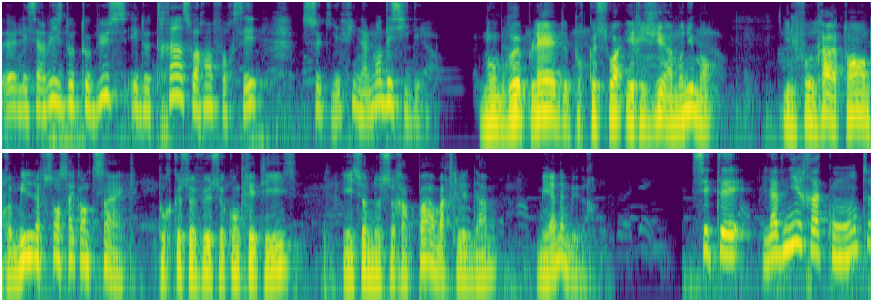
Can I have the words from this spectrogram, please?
euh, les services d'autobus et de train soient renforcés, ce qui est finalement décidé. Nombreux plaident pour que soit érigé un monument. Il faudra attendre 1955 pour que ce vœu se concrétise et ce ne sera pas à Marche-les-Dames, mais à Namur. C'était L'avenir raconte.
